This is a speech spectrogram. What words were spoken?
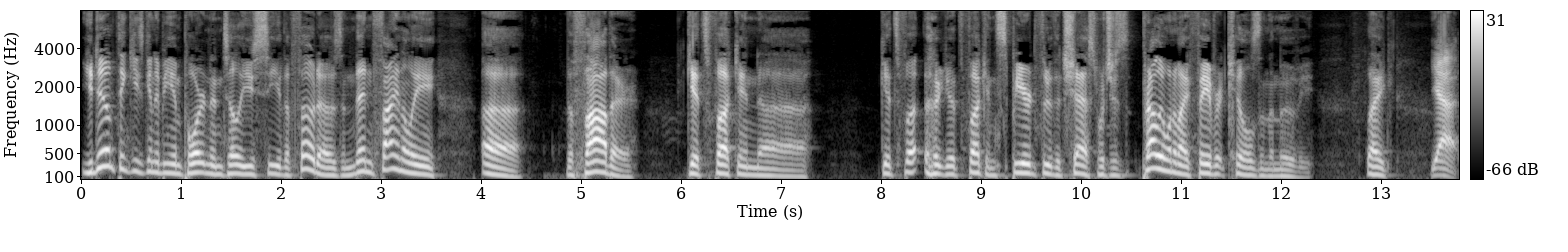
you don't think he's going to be important until you see the photos, and then finally, uh, the father gets fucking uh gets fu- gets fucking speared through the chest, which is probably one of my favorite kills in the movie. Like Yeah.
